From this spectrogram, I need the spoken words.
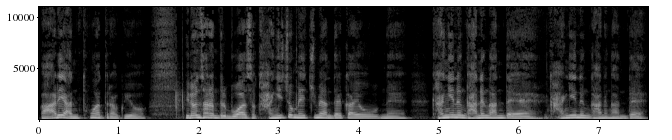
말이 안 통하더라고요. 이런 사람들 모아서 강의 좀 해주면 안 될까요? 네. 강의는 가능한데, 강의는 가능한데,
